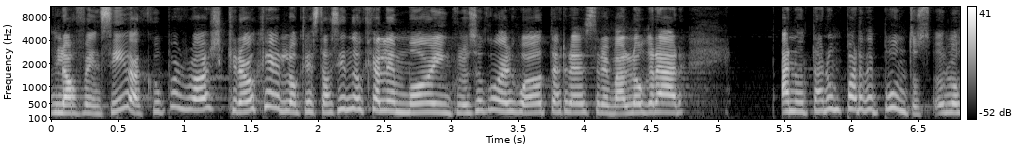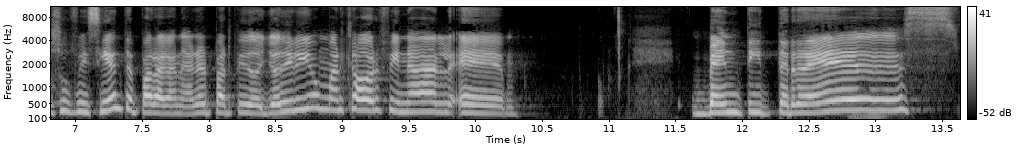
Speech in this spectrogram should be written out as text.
la ofensiva, Cooper Rush, creo que lo que está haciendo Kellen Moore, incluso con el juego terrestre, va a lograr anotar un par de puntos, lo suficiente para ganar el partido. Yo diría un marcador final eh, 23,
